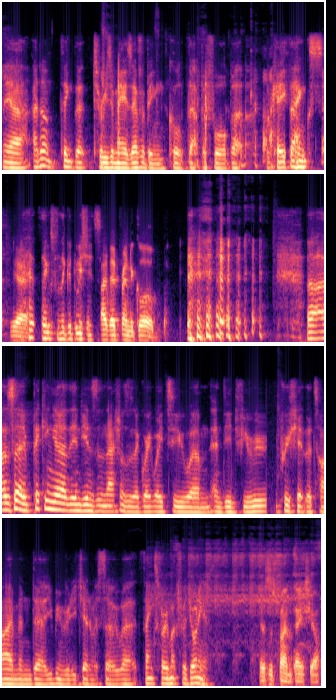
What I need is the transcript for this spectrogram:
Yeah, I don't think that Theresa May has ever been called that before, but okay, thanks. Yeah. thanks for the good wishes. buy that friend a globe. Uh, I was saying, picking uh, the Indians and the Nationals is a great way to um, end the interview. We appreciate the time, and uh, you've been really generous. So uh, thanks very much for joining us. This was fun. Thanks, y'all.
